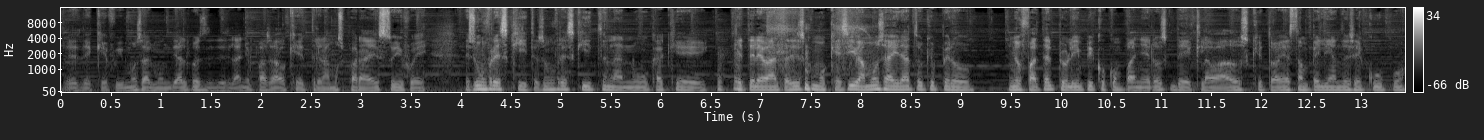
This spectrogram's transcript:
desde que fuimos al mundial, pues desde el año pasado que entrenamos para esto y fue, es un fresquito, es un fresquito en la nuca que, que te levantas y es como que sí, vamos a ir a Tokio, pero nos falta el preolímpico, compañeros de clavados que todavía están peleando ese cupo.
